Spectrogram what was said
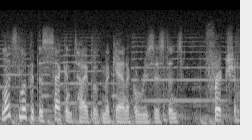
Let's look at the second type of mechanical resistance, friction.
